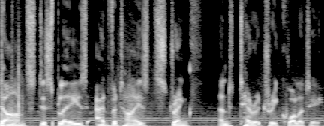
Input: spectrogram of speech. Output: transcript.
Dance displays advertised strength and territory quality.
